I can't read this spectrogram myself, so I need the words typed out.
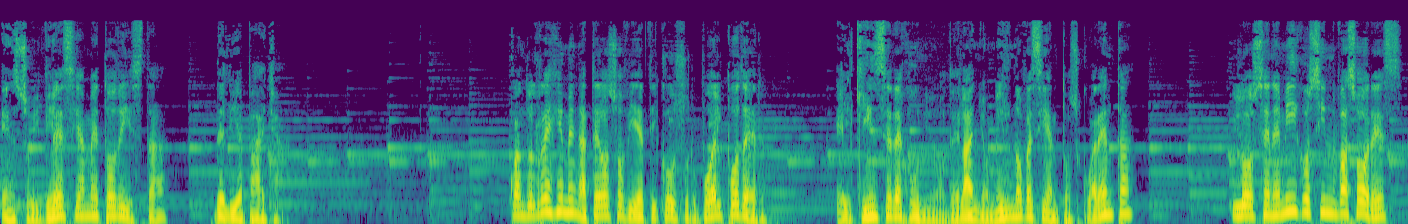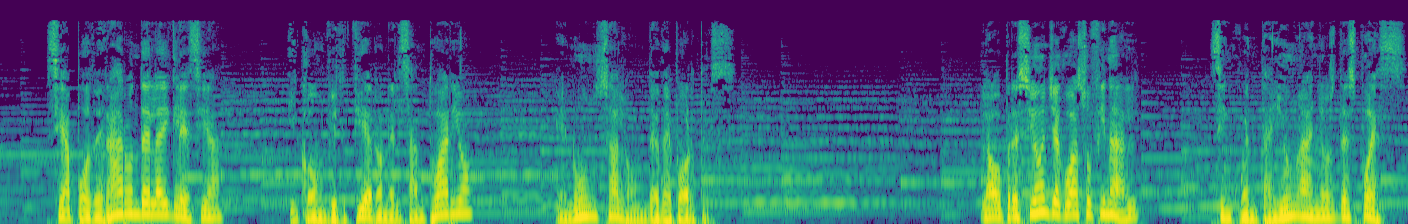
en su iglesia metodista de Liepaya. Cuando el régimen ateo soviético usurpó el poder, el 15 de junio del año 1940, los enemigos invasores se apoderaron de la iglesia y convirtieron el santuario en un salón de deportes. La opresión llegó a su final 51 años después,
